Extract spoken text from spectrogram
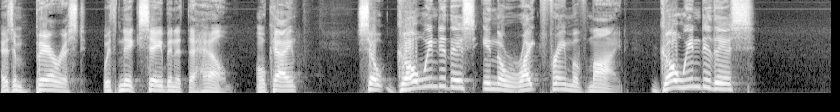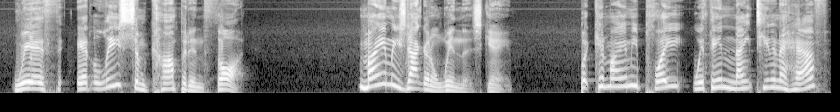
has embarrassed with Nick Saban at the helm. Okay? So go into this in the right frame of mind. Go into this with at least some competent thought. Miami's not going to win this game. But can Miami play within 19 and a half?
